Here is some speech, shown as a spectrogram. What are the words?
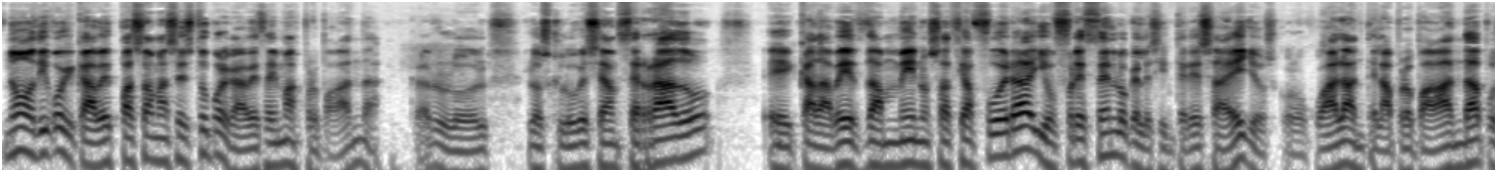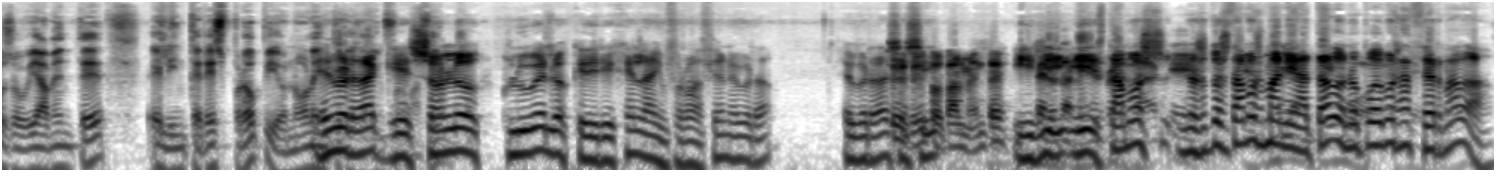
No, digo que cada vez pasa más esto porque cada vez hay más propaganda. Claro, lo- los, clubes se han cerrado, eh, cada vez dan menos hacia afuera y ofrecen lo que les interesa a ellos. Con lo cual, ante la propaganda, pues obviamente el interés propio, no la Es verdad que son los clubes los que dirigen la información, es verdad. Es verdad, es Sí, así. sí, totalmente. Y, es estamos, nosotros estamos es maniatados, no podemos hacer nada.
